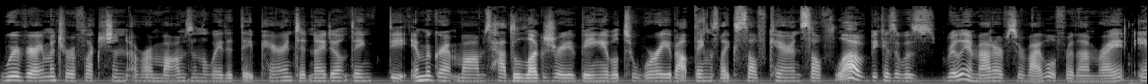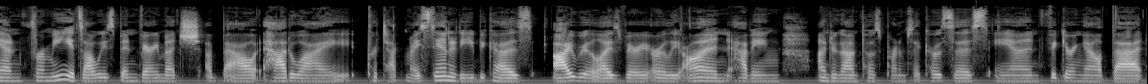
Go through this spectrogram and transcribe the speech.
We're very much a reflection of our moms and the way that they parented. And I don't think the immigrant moms had the luxury of being able to worry about things like self care and self love because it was really a matter of survival for them, right? And for me, it's always been very much about how do I protect my sanity because I realized very early on, having undergone postpartum psychosis and figuring out that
